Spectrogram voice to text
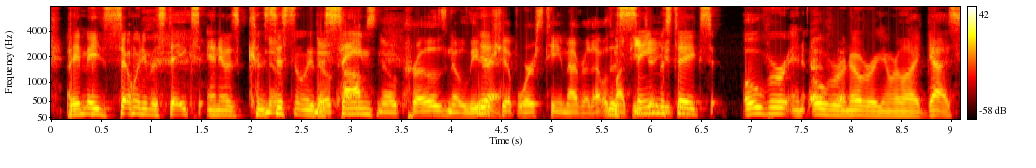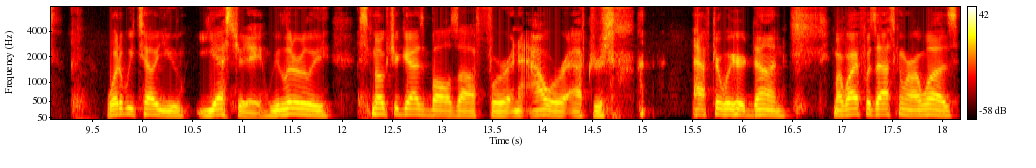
they made so many mistakes and it was consistently no, the no same. Cops, no CROs, no leadership, yeah. worst team ever. That was the my same mistakes over and over and over again. We're like, guys, what did we tell you yesterday? We literally smoked your guys' balls off for an hour after after we were done, my wife was asking where I was,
